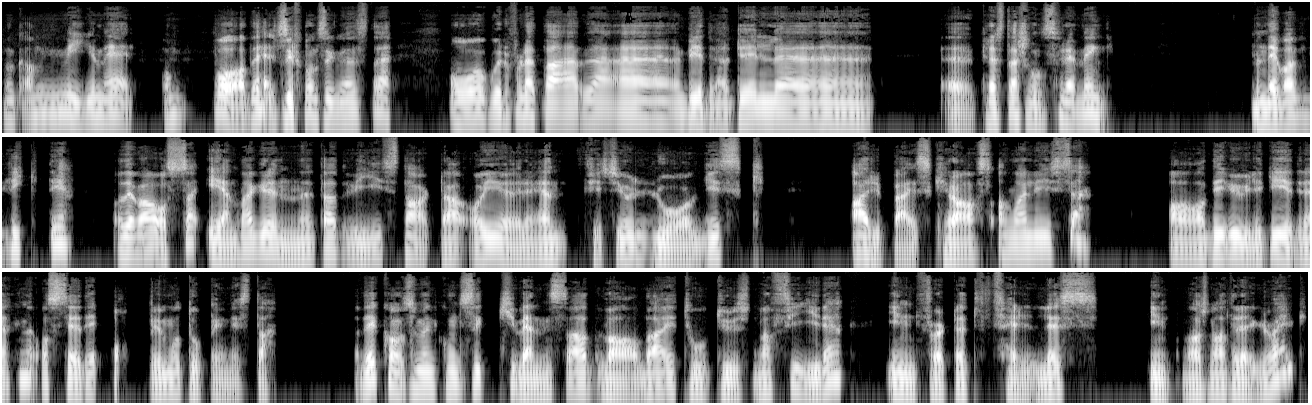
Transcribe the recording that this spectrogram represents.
som kan mye mer om både helsekonsekvensene og hvorfor dette eh, bidrar til eh, eh, prestasjonsfremming. Men det var viktig, og det var også en av grunnene til at vi starta å gjøre en fysiologisk arbeidskravsanalyse av de ulike idrettene og se de opp imot dopinglista. Og Det kom som en konsekvens av at WADA i 2004 innførte et felles internasjonalt regelverk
